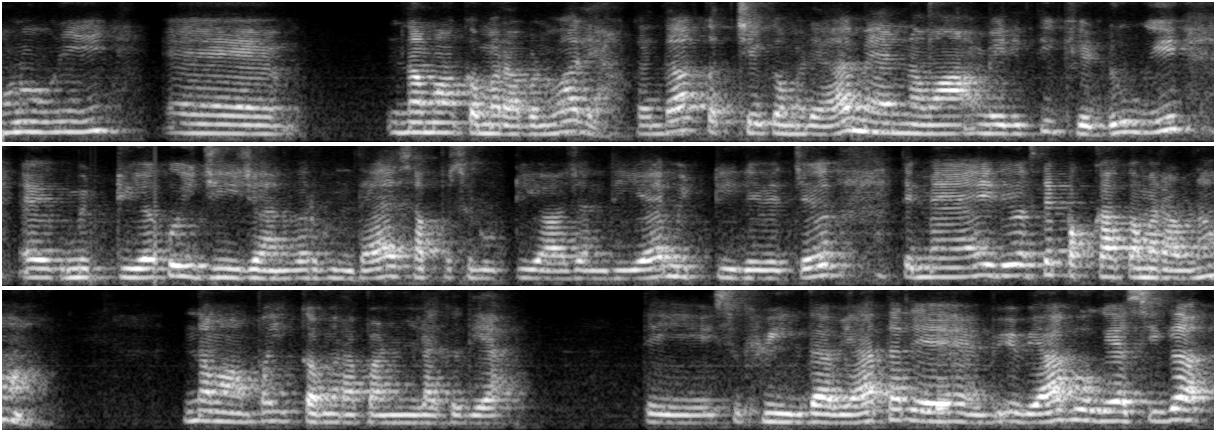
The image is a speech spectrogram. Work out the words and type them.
ਹੁਣ ਉਹਨੇ ਅਹ, ਨਵਾਂ ਕਮਰਾ ਬਣਵਾ ਲਿਆ। ਕਹਿੰਦਾ, ਕੱਚੇ ਕਮਰੇ ਆ, ਮੈਂ ਨਵਾਂ, ਮੇਰੀ ਧੀ ਖੇਡੂਗੀ। ਮਿੱਟੀ ਆ, ਕੋਈ ਜੀ ਜਾਨਵਰ ਹੁੰਦਾ ਹੈ, ਸੱਪ ਸਲੂਟੀ ਆ ਜਾਂਦੀ ਹੈ ਮਿੱਟੀ ਦੇ ਵਿੱਚ। ਤੇ ਮੈਂ ਇਹਦੇ ਵਾਸਤੇ ਪੱਕਾ ਕਮਰਾ ਬਣਾਵਾਂ। ਨਵਾਂ ਭਾਈ ਕਮਰਾ ਬਣਨ ਲੱਗ ਗਿਆ। ਤੇ ਸੁਖਵੀਰ ਦਾ ਵਿਆਹ ਤਾਂ ਰਹਿ- ਵਿਆਹ ਹੋ ਗਿਆ ਸੀਗਾ।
